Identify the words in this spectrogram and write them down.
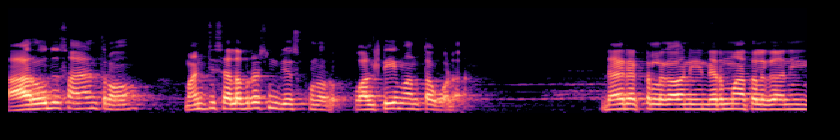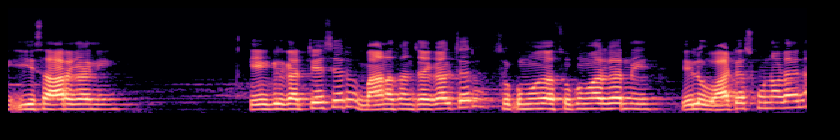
ఆ రోజు సాయంత్రం మంచి సెలబ్రేషన్ చేసుకున్నారు వాళ్ళ టీం అంతా కూడా. డైరెక్టర్లు కానీ నిర్మాతలు కానీ ఈ సార్ కానీ కేకులు కట్ చేశారు బాణసంచా కాల్చారు సుకుమార్ సుకుమార్ గారిని వీళ్ళు వాటేసుకున్నాడు ఆయన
